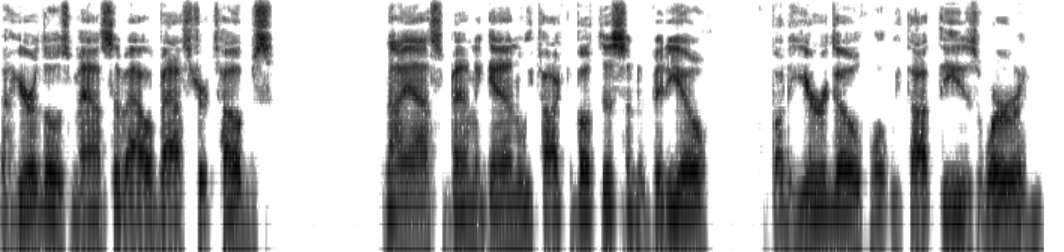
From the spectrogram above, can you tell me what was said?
Now, here are those massive alabaster tubs. And I asked Ben again, we talked about this in a video about a year ago, what we thought these were, and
